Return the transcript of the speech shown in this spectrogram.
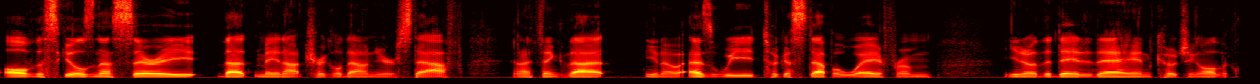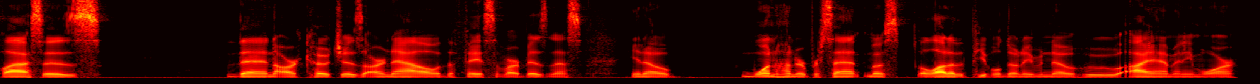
all of the skills necessary, that may not trickle down to your staff. And I think that, you know, as we took a step away from, you know, the day to day and coaching all the classes, then our coaches are now the face of our business. You know, 100%. Most, a lot of the people don't even know who I am anymore.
